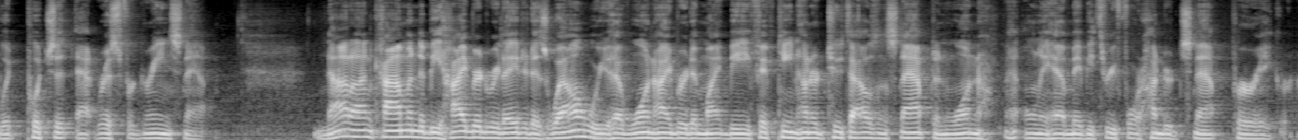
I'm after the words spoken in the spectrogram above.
which puts it at risk for green snap. Not uncommon to be hybrid related as well, where you have one hybrid that might be 1,500, 2,000 snapped, and one only have maybe 3, 400 snapped per acre.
